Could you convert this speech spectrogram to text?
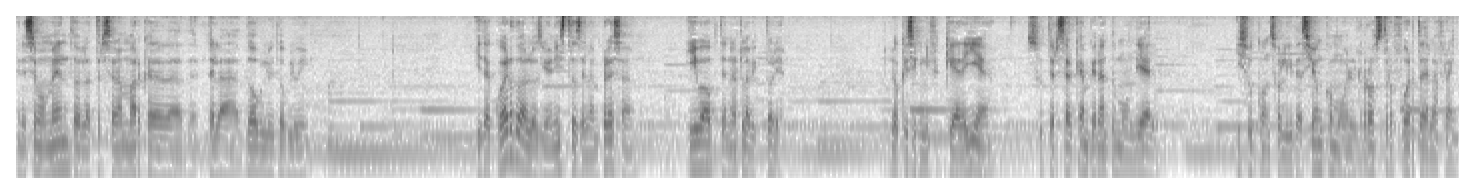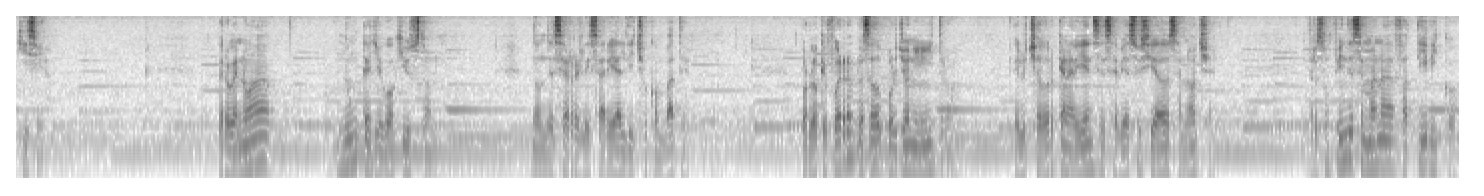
en ese momento la tercera marca de la, de la WWE y de acuerdo a los guionistas de la empresa, iba a obtener la victoria, lo que significaría su tercer campeonato mundial y su consolidación como el rostro fuerte de la franquicia. Pero Benoit nunca llegó a Houston, donde se realizaría el dicho combate, por lo que fue reemplazado por Johnny Nitro, el luchador canadiense se había suicidado esa noche, tras un fin de semana fatídico,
